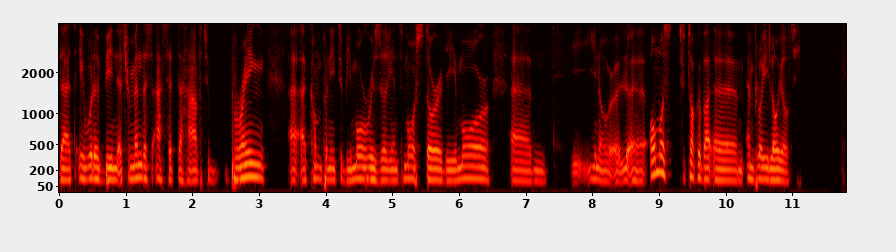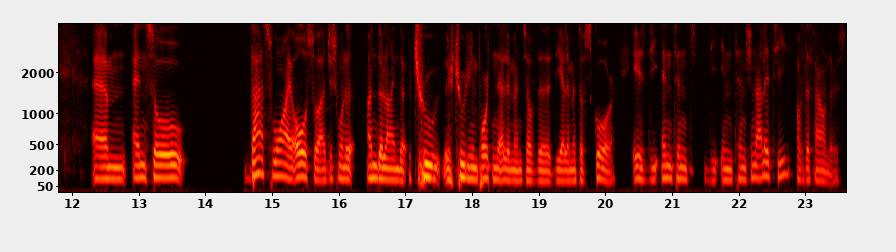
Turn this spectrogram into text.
that it would have been a tremendous asset to have to bring a, a company to be more resilient, more sturdy, more, um, you know, uh, almost to talk about um, employee loyalty. Um, and so that's why also I just want to underline the true the truly important element of the the element of score is the intent the intentionality of the founders.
